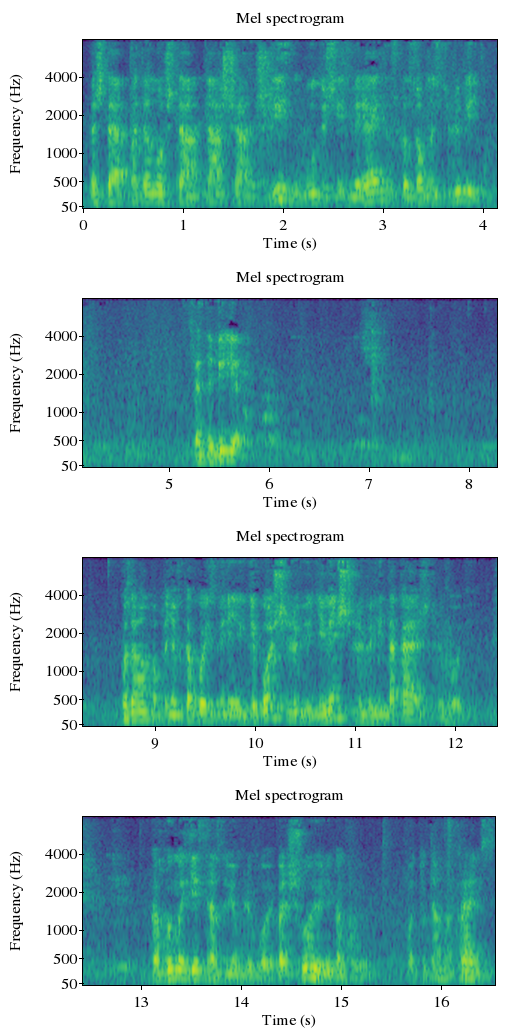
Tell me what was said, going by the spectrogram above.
Потому что, потому что наша жизнь, будущее измеряется способностью любить. Это билет. Куда мы попадем, в какое измерение, где больше любви, где меньше любви, или такая же любовь. Какую мы здесь разовьем любовь, большую или какую? Вот туда мы отправимся.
